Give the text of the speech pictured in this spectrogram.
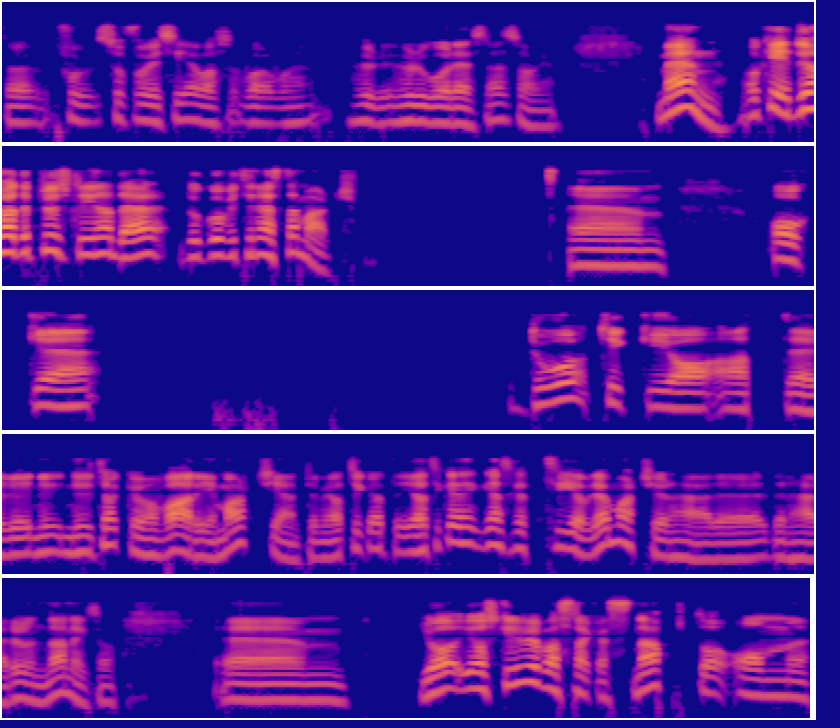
För, för, så får vi se vad, vad, hur, hur det går resten av säsongen. Men okej, okay, du hade pluslina där. Då går vi till nästa match. Um, och uh, då tycker jag att, eh, nu, nu tackar om varje match egentligen, men jag tycker att, jag tycker att det är ganska trevliga matcher den här, eh, den här rundan liksom. Um, jag, jag skulle vilja bara snacka snabbt om,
